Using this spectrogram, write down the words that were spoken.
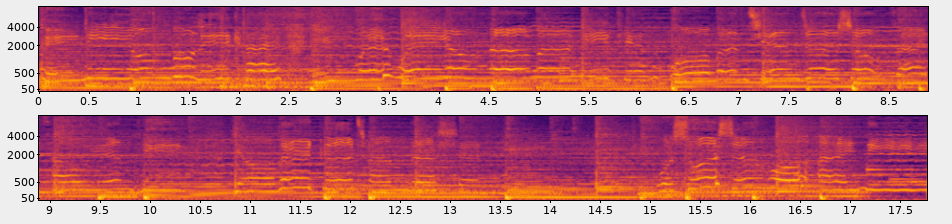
陪你永不离开，因为会有那么一天，我们牵着手在草原听鸟儿歌唱的声音，听我说声我爱你。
